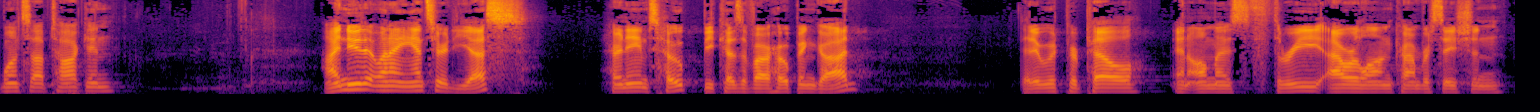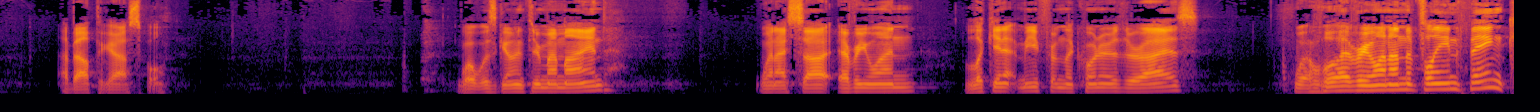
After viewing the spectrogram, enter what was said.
won't stop talking. I knew that when I answered yes, her name's Hope because of our hope in God, that it would propel an almost three hour long conversation about the gospel. What was going through my mind when I saw everyone looking at me from the corner of their eyes? What will everyone on the plane think?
